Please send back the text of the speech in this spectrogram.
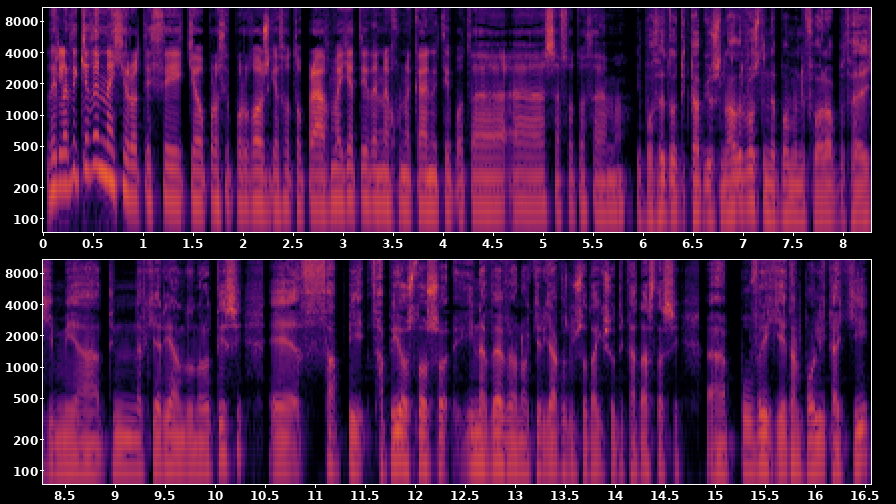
Δηλαδή και δεν έχει ρωτηθεί και ο Πρωθυπουργός για αυτό το πράγμα, γιατί δεν έχουν κάνει τίποτα σε αυτό το θέμα. Υποθέτω ότι κάποιος συνάδελφος την επόμενη φορά που θα έχει μια, την ευκαιρία να τον ρωτήσει, ε, θα, πει, θα πει ωστόσο, είναι βέβαιο ο Κυριάκος Μητσοτάκης ότι η κατάσταση που βρήκε ήταν πολύ κακή.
